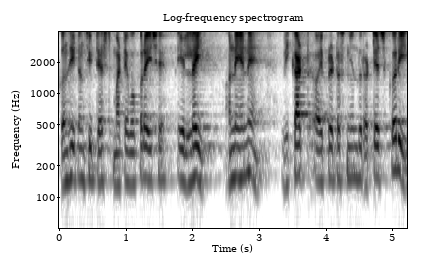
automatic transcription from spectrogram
કન્સિસ્ટન્સી ટેસ્ટ માટે વપરાય છે, એ લઈ અને એને વિકાટ એપરેટસની અંદર અટેચ કરી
